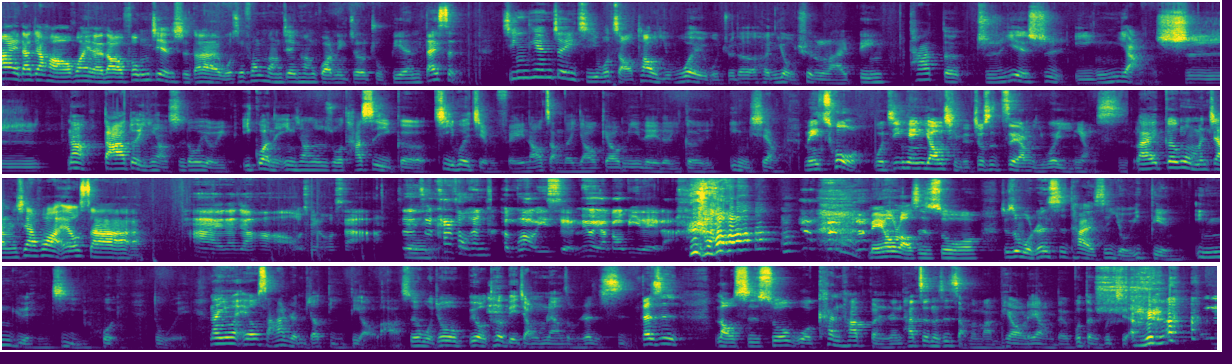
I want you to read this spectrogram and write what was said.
嗨，大家好，欢迎来到封建时代，我是疯狂健康管理者主编 Dyson。今天这一集我找到一位我觉得很有趣的来宾，他的职业是营养师。那大家对营养师都有一一贯的印象，就是说他是一个既会减肥，然后长得窈窕咪雷的一个印象。没错，我今天邀请的就是这样一位营养师来跟我们讲一下话，Elsa。嗨，大家好，我是 Elsa。这这开头很很不好意思，没有牙膏壁垒啦。没有，老实说，就是我认识他也是有一点因缘际会。对，那因为 Elsa 她人比较低调啦，所以我就没有特别讲我们俩怎么认识。但是老实说，我看她本人，她真的是长得蛮漂亮的，不得不讲。真的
